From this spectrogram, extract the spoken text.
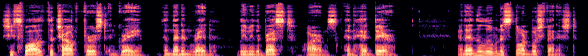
She swathed the child first in gray and then in red, leaving the breast, arms, and head bare, and then the luminous thorn bush vanished.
